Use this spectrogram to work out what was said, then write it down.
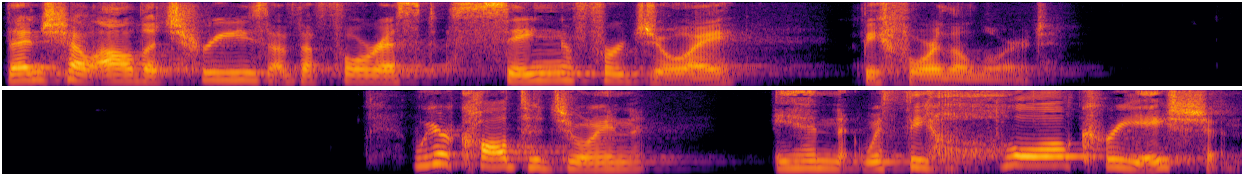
Then shall all the trees of the forest sing for joy before the Lord. We are called to join in with the whole creation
